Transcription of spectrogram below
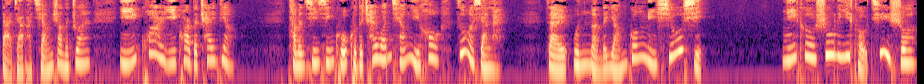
大家把墙上的砖一块一块的拆掉。他们辛辛苦苦的拆完墙以后，坐下来，在温暖的阳光里休息。尼克舒了一口气说：“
